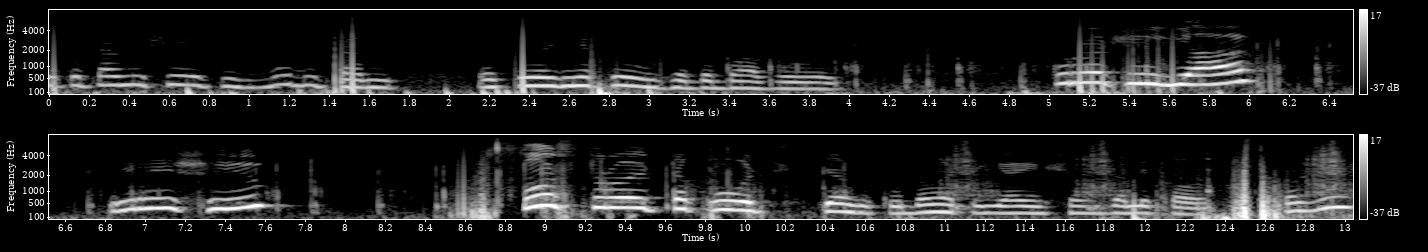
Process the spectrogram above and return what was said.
тільки там ще якісь будуть, там е, слизняки вже додавались. Коротше, я вирішив построить таку от стенку. Давайте я її сейчас далеко ось покажу.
